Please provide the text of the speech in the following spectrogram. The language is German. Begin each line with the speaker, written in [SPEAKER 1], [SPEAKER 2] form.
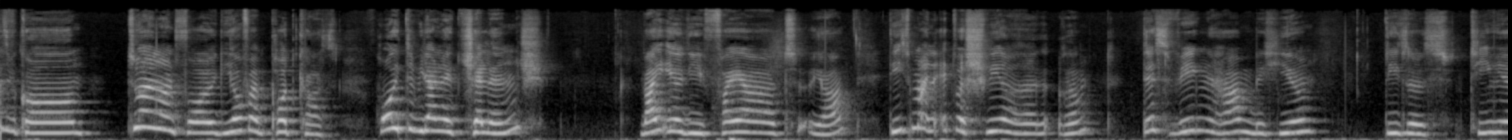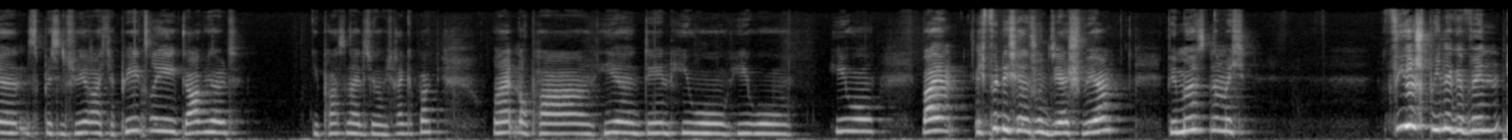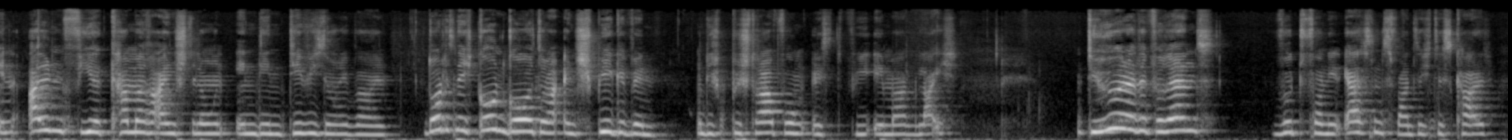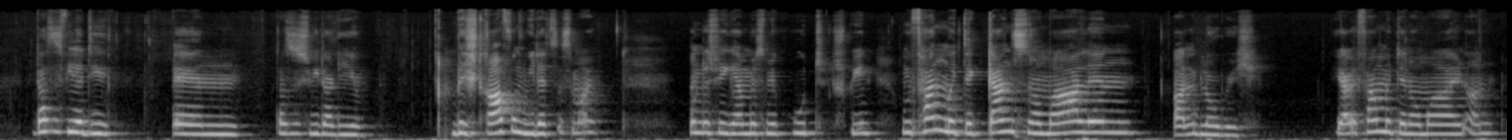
[SPEAKER 1] herzlich willkommen zu einer neuen Folge hier auf einem Podcast. Heute wieder eine Challenge, weil ihr die feiert, ja. Diesmal eine etwas schwerere. Deswegen haben wir hier dieses Team hier, ist ein bisschen schwerer. Ich habe Petri, Gabi halt, die passen halt, deswegen habe ich reingepackt. Und halt noch ein paar hier, den Hero, Hero, Hero. Weil ich finde die Challenge schon sehr schwer. Wir müssen nämlich vier Spiele gewinnen in allen vier Kameraeinstellungen in den Division-Rivalen. Dort ist nicht Golden Goal, sondern ein Spielgewinn. Und die Bestrafung ist wie immer gleich. Die Höhe der Differenz wird von den ersten 20 discarded. Das ist wieder die, ähm, das ist wieder die Bestrafung wie letztes Mal. Und deswegen müssen wir gut spielen. Und wir fangen mit der ganz normalen an, glaube ich. Ja, wir fangen mit der normalen an.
